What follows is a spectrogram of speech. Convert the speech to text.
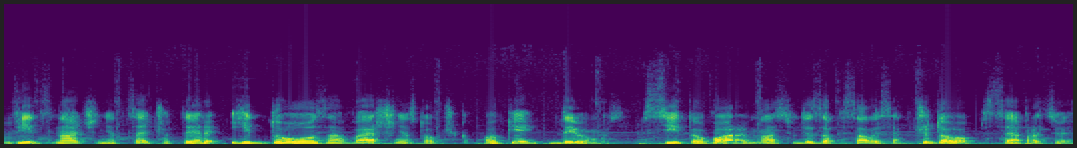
від значення C4 і до завершення стопчика. Окей, дивимось. Всі товари в нас сюди записалися. Чудово, все працює.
